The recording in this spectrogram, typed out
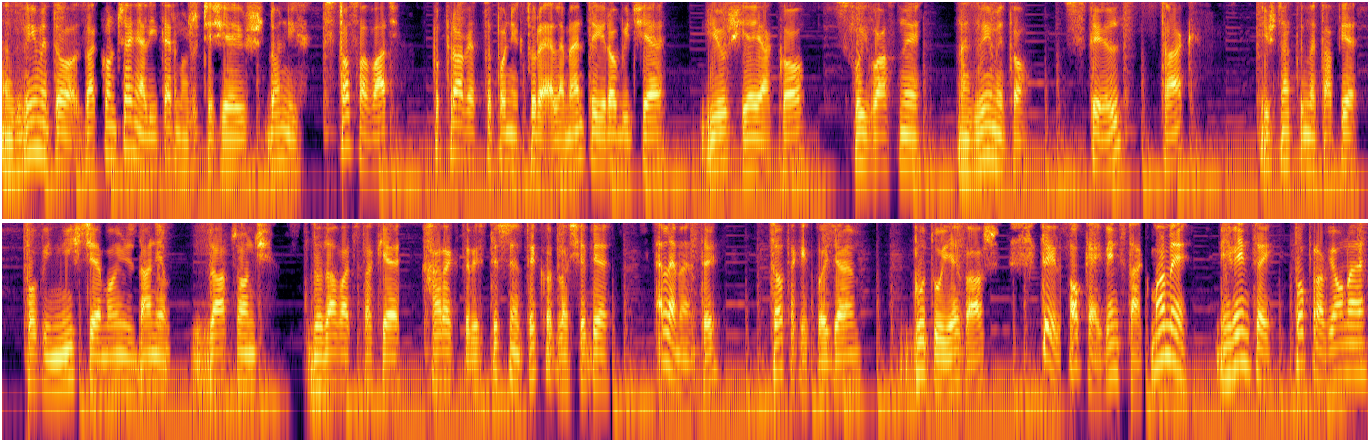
nazwijmy to, zakończenia liter, możecie się już do nich stosować, poprawiać co po niektóre elementy i robić je już je jako swój własny, nazwijmy to, styl, tak? Już na tym etapie powinniście, moim zdaniem, zacząć dodawać takie charakterystyczne tylko dla siebie elementy, co, tak jak powiedziałem, buduje wasz styl. Ok, więc tak, mamy mniej więcej poprawione.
